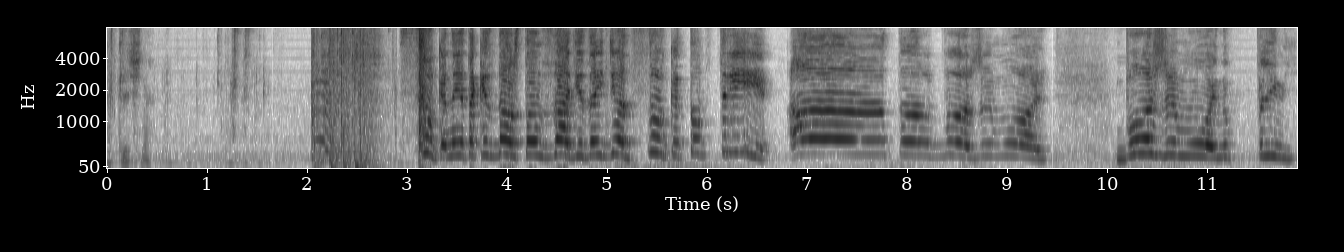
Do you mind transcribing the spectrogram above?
Отлично. Сука, ну я так и знал, что он сзади зайдет, сука, топ-3! А, то, боже мой! Боже мой, ну блин.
